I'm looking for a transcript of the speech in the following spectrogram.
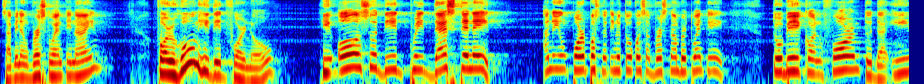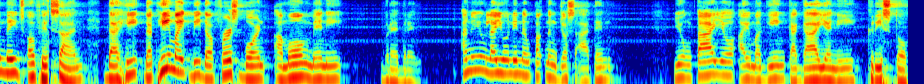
Sabi ng verse 29, For whom He did foreknow, He also did predestinate. Ano yung purpose na tinutukoy sa verse number 28? To be conformed to the image of His Son, that He, that he might be the firstborn among many brethren. Ano yung layunin ng, ng Diyos sa atin? Yung tayo ay maging kagaya ni Kristo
